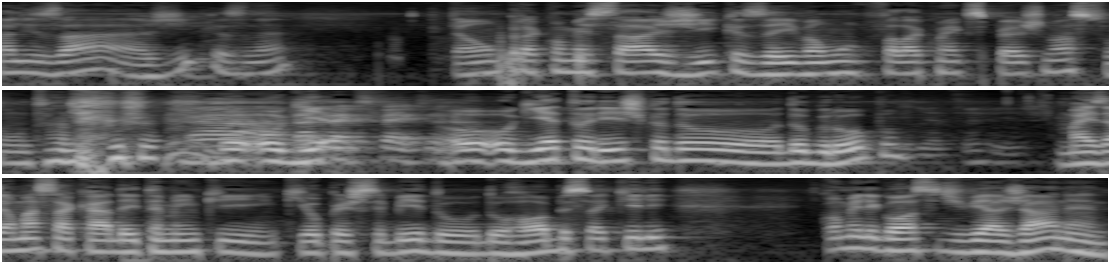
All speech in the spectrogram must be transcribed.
finalizar as dicas, né? Então, para começar as dicas aí, vamos falar com o expert no assunto. Né? Ah, o, o, guia, né? o, o, guia turístico do, do grupo. Mas é uma sacada aí também que, que eu percebi do, do Robson, é que ele, como ele gosta de viajar, né?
